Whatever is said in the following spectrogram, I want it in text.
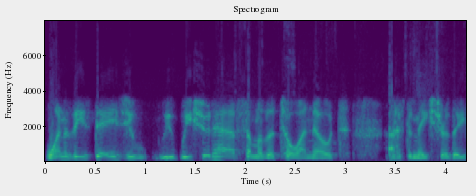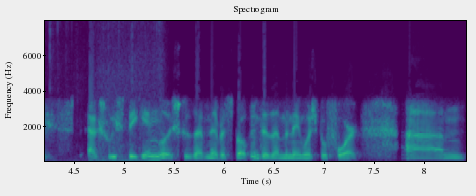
one of these days, you we, we should have some of the To'anot. I have to make sure they actually speak English because I've never spoken to them in English before. Um,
